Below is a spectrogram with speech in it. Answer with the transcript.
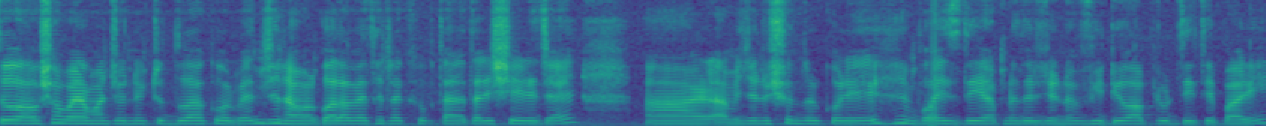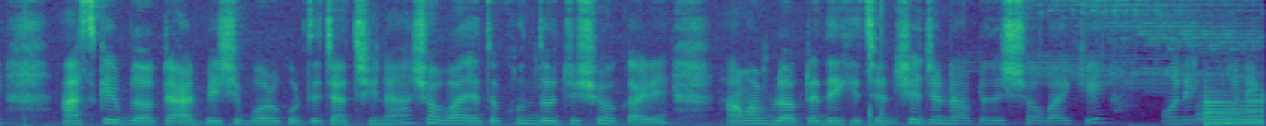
তো সবাই আমার জন্য একটু দোয়া করবেন যেন আমার গলা ব্যথাটা খুব তাড়াতাড়ি সেরে যায়। আর আমি যেন সুন্দর করে ভয়েস দিয়ে আপনাদের জন্য ভিডিও আপলোড দিতে পারি। আজকের ব্লগটা আর বেশি বড় করতে চাচ্ছি না। সবাই এতক্ষণ ধৈর্য সহকারে আমার ব্লগটা দেখেছেন। সেজন্য আপনাদের সবাইকে অনেক অনেক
